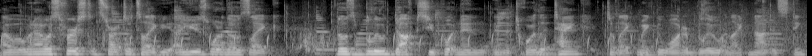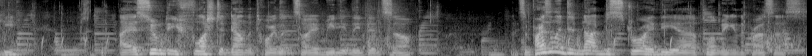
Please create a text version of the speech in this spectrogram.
I, when I was first instructed to like, I used one of those like, those blue ducks you put in in the toilet tank to like make the water blue and like not as stinky. I assumed that you flushed it down the toilet, so I immediately did so. And surprisingly did not destroy the uh, plumbing in the process.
